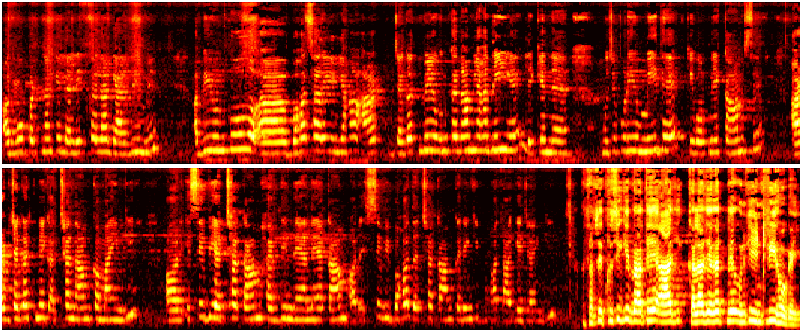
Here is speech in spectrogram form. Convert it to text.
और वो पटना के ललित कला गैलरी में। अभी उनको बहुत सारे यहाँ आर्ट जगत में उनका नाम यहाँ नहीं है, लेकिन मुझे पूरी उम्मीद है कि वो अपने काम से आर्ट जगत में एक अच्छा नाम कमाएँगी और इससे भी अच्छा काम हर दिन नया नया काम और इससे भी बहुत अच्छा काम करेंगी बहुत आगे जाएँगी। सबसे खुशी की बात है आज कला जगत में उनकी एंट्री हो गई।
